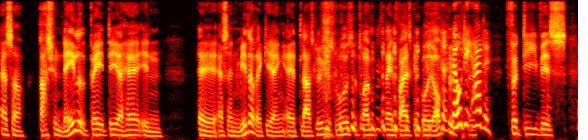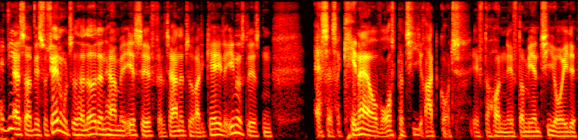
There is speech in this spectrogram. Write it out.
altså, rationalet bag det at have en, øh, altså en midterregering, at Lars Lykkes vådeste drøm rent faktisk er gået i opfyldelse? Jo, det er det. Fordi hvis, de... altså, hvis Socialdemokratiet havde lavet den her med SF, Alternativ Radikale, Enhedslisten, Altså, så kender jeg jo vores parti ret godt efterhånden, efter mere end 10 år i det.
